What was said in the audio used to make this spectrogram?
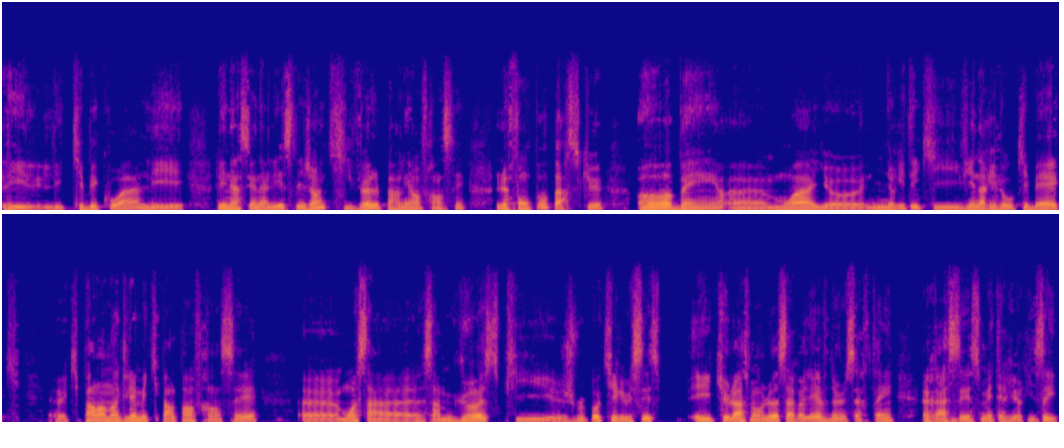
les, Québécois, les, nationalistes, les gens qui veulent parler en français, le font pas parce que, oh, ben, euh, moi, il y a une minorité qui vient d'arriver au Québec, euh, qui parle en anglais, mais qui parle pas en français. Euh, moi, ça, ça me gosse, puis je veux pas qu'ils réussissent. Et que là, à ce moment-là, ça relève d'un certain racisme intériorisé.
